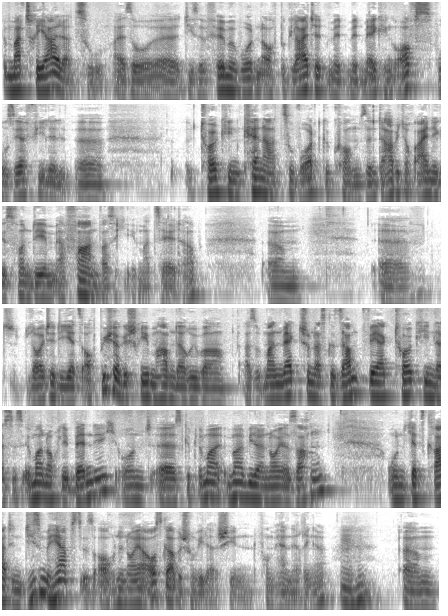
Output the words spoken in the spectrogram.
Material dazu. Also äh, diese Filme wurden auch begleitet mit, mit Making-ofs, wo sehr viele äh, Tolkien-Kenner zu Wort gekommen sind. Da habe ich auch einiges von dem erfahren, was ich eben erzählt habe. Ähm, äh, Leute, die jetzt auch Bücher geschrieben haben darüber. Also man merkt schon, das Gesamtwerk Tolkien, das ist immer noch lebendig und äh, es gibt immer, immer wieder neue Sachen. Und jetzt gerade in diesem Herbst ist auch eine neue Ausgabe schon wieder erschienen vom Herrn der Ringe. Mhm. Ähm,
